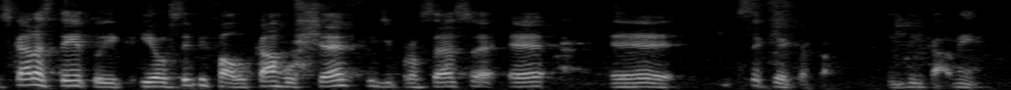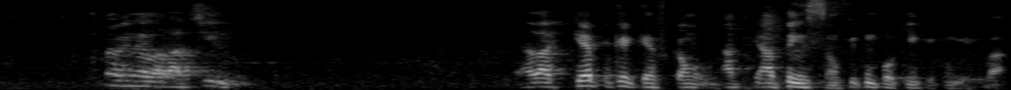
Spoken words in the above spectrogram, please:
Os caras tentam, e eu sempre falo, o carro-chefe de processo é, é, é o que você quer, Cacau? Vem cá, vem. Você tá vendo ela latindo? Ela quer porque quer ficar. Um... Atenção, fica um pouquinho aqui comigo. Vá.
